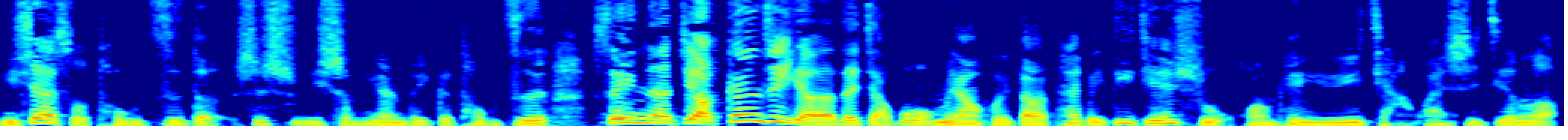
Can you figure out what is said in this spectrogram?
你现在所投资的是属于什么样的一个投资，所以呢，就要跟着瑶瑶的脚步，我们要回到台北地检署黄佩瑜检察官时间了。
